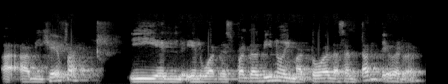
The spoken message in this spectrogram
a, mi jefa y el, el, guardaespaldas vino y mató al asaltante, ¿verdad?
